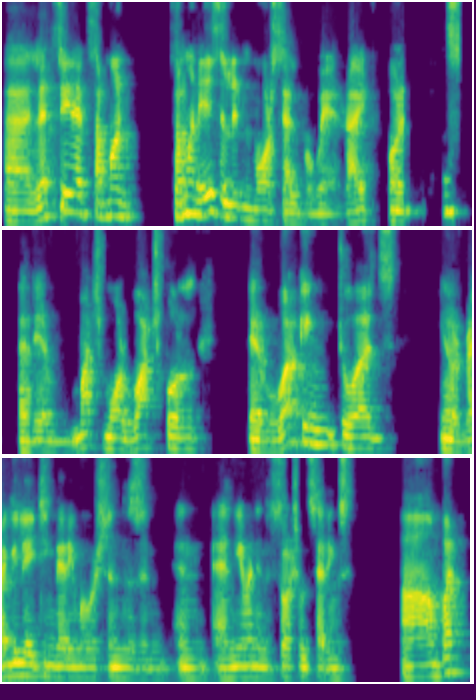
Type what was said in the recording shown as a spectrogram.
uh, let's say that someone someone is a little more self-aware, right? Or they're much more watchful. They're working towards, you know, regulating their emotions and and and even in the social settings. Uh, but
